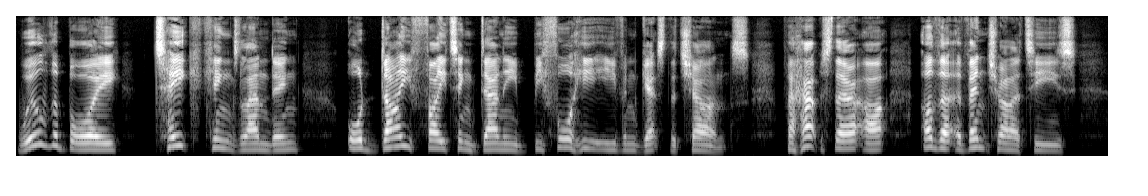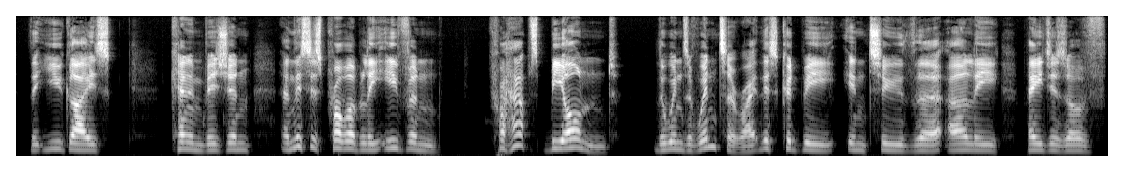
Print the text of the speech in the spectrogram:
Will the boy take King's Landing or die fighting Danny before he even gets the chance? Perhaps there are other eventualities that you guys can envision, and this is probably even perhaps beyond the winds of winter, right? This could be into the early pages of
